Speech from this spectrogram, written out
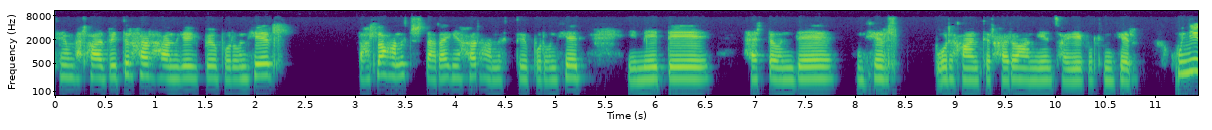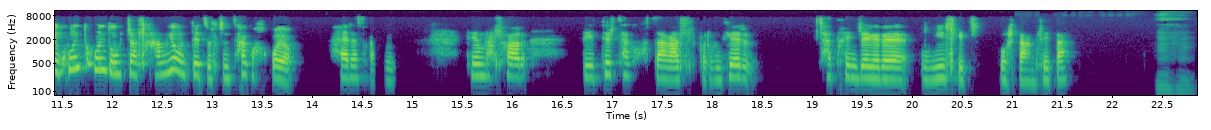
Тийм болохоор бид нар 20 хоногийг би бүр үнэхээр 7 хоногч дараагийн 20 хоногт би бүр үнэхээр имээдээ, хайртай өндөө үнэхээр өөрийнхөө тэр 20 хоногийн цагийг бүр үнэхээр хүний хүнд хүнд өгч болох хамгийн үнэтэй зүйл чинь цаг байхгүй юу? Хайраас гадна. Тийм болохоор би тэр цаг хугацаагаа л бүр үнэхээр чадах хэмжээгээр өгье л гэж өөртөө амлая да. Аа.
